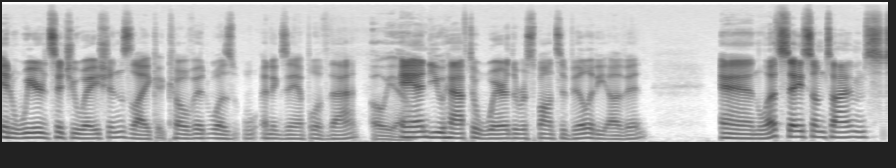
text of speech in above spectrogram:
in weird situations like covid was an example of that Oh yeah. and you have to wear the responsibility of it. And let's say sometimes,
